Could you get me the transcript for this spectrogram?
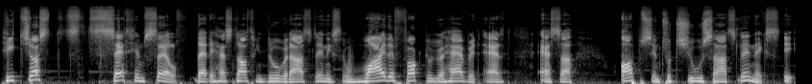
he just said himself that it has nothing to do with Arch Linux. Why the fuck do you have it as as a option to choose Arch Linux? It,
